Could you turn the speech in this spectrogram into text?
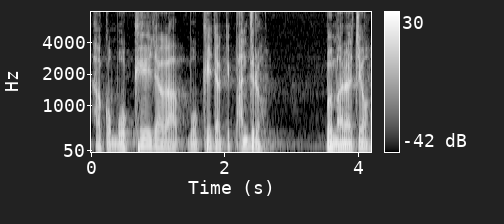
하고 목회자가 목회자께 만들어. 뭐 말하죠?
